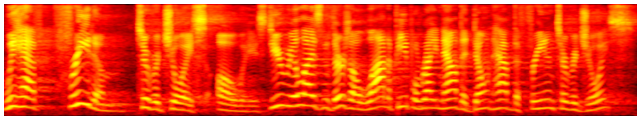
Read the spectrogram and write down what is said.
We have freedom to rejoice always. Do you realize that there's a lot of people right now that don't have the freedom to rejoice?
